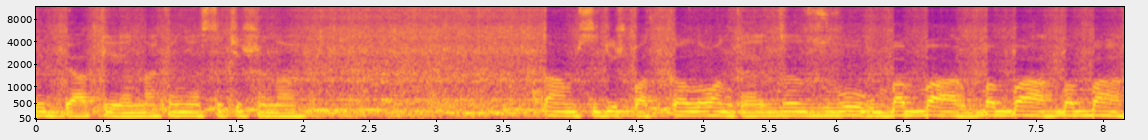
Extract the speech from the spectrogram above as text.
Ребятки, наконец-то тишина. Там сидишь под колонкой, этот звук, бабах, бабах, бабах.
